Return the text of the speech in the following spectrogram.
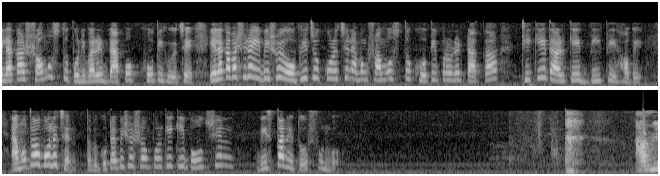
এলাকার সমস্ত পরিবারের ব্যাপক ক্ষতি হয়েছে। এলাকাবাসীরা এই বিষয়ে অভিযোগ করেছেন এবং সমস্ত ক্ষতিপূরণের টাকা ঠিকাদারকে দিতে হবে। এমনটাও বলেছেন। তবে গোটা বিষয় সম্পর্কে কি বলছেন বিস্তারিত শুনব। আমি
